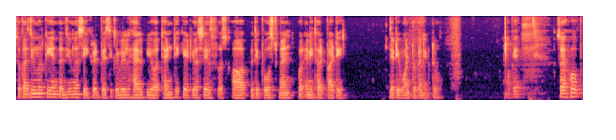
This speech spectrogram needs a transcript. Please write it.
So consumer key and consumer secret basically will help you authenticate your Salesforce with the Postman or any third party that you want to connect to. Okay, so I hope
